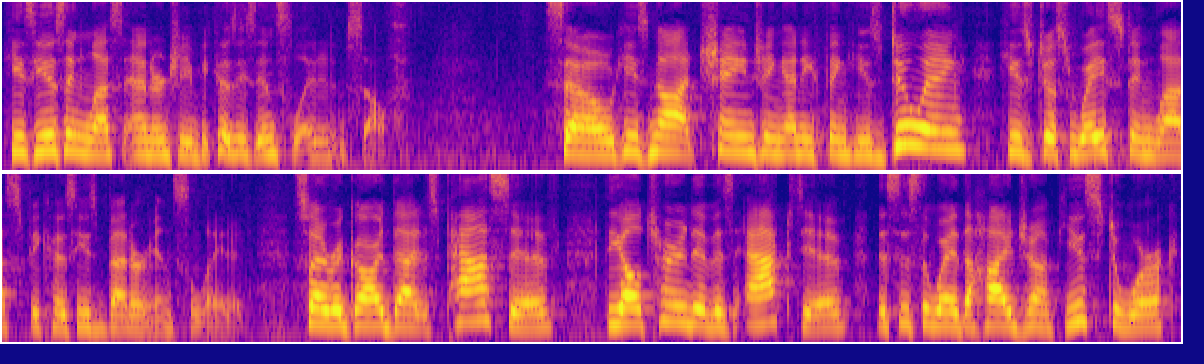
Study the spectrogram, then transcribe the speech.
He's using less energy because he's insulated himself. So he's not changing anything he's doing, he's just wasting less because he's better insulated. So I regard that as passive. The alternative is active. This is the way the high jump used to work.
